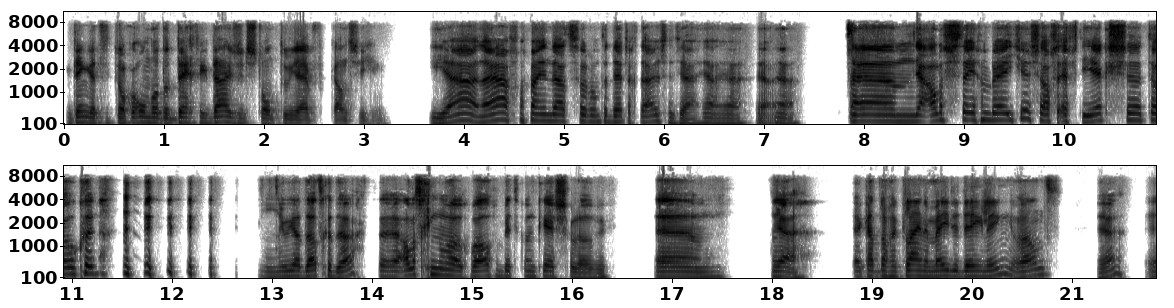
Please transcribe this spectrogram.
Ik denk dat het nog onder de 30.000 stond toen jij op vakantie ging. Ja, nou ja, volgens mij inderdaad zo rond de 30.000, ja. Ja, ja, ja, ja. Ehm, ja, alles steeg een beetje, zelfs FTX-token. Wie had dat gedacht? Eh, alles ging omhoog, behalve Bitcoin Cash, geloof ik. Ehm, ja, Ik had nog een kleine mededeling, want ja. eh,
